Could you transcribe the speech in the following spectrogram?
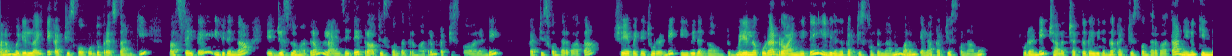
మనం మిడిల్‌లో అయితే కట్ చేసుకోకూడదు ప్రస్తుతానికి. ఫస్ట్ అయితే ఈ విధంగా ఎడ్జెస్‌లో మాత్రం లైన్స్ అయితే డ్రా చేసుకున్న దగ్గర మాత్రం కట్ చేసుకోవాలండి. కట్ చేసుకున్న తర్వాత షేప్ అయితే చూడండి ఈ విధంగా ఉంటుంది. మిడిల్‌లో కూడా డ్రాయింగ్ అయితే ఈ విధంగా కట్ చేసుకుంటున్నాను. మనం ఎలా కట్ చేసుకున్నామో చూడండి చాలా చక్కగా ఈ విధంగా కట్ చేసుకున్న తర్వాత నేను కింద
